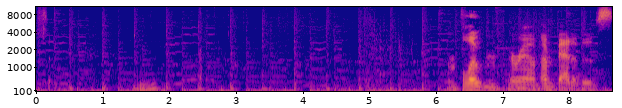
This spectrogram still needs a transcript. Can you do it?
So- I'm floating around. I'm bad at this.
